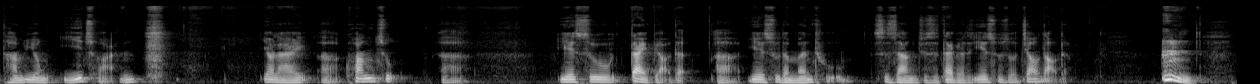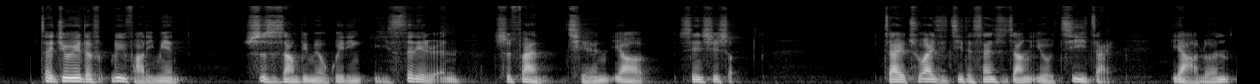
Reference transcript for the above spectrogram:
他们用遗传要来呃框住啊耶稣代表的啊耶稣的门徒，事实上就是代表着耶稣所教导的。在旧约的律法里面，事实上并没有规定以色列人。吃饭前要先洗手。在出埃及记的三十章有记载，亚伦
